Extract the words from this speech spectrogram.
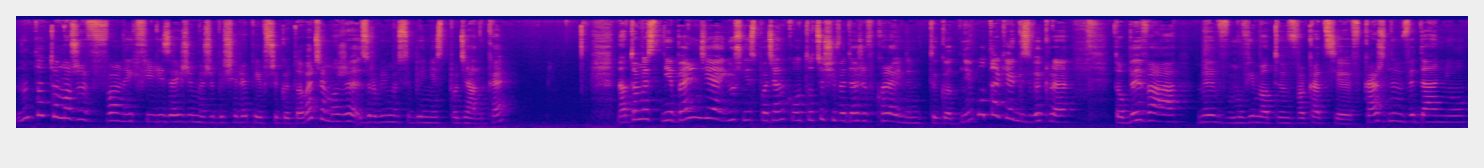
No to, to może w wolnej chwili zajrzymy, żeby się lepiej przygotować, a może zrobimy sobie niespodziankę. Natomiast nie będzie już niespodzianką to, co się wydarzy w kolejnym tygodniu, bo tak jak zwykle to bywa, my mówimy o tym w wakacje w każdym wydaniu,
